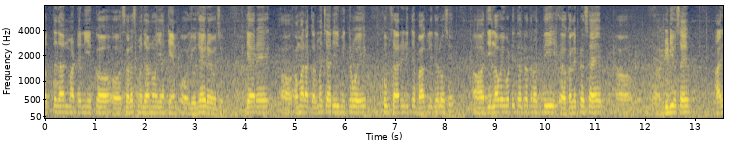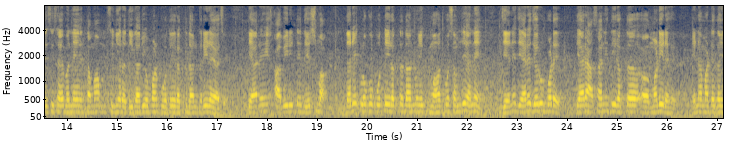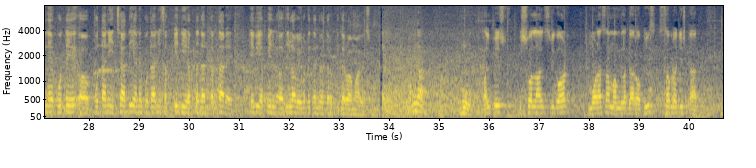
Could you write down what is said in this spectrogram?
રક્તદાન માટેની એક સરસ મજાનો અહીંયા કેમ્પ યોજાઈ રહ્યો છે. ત્યારે અમારા કર્મચારી મિત્રોએ ખૂબ સારી રીતે ભાગ લીધેલો છે. જિલ્લા વહીવટીતંત્ર તરફથી કલેક્ટર સાહેબ ડીડીઓ સાહેબ, આરએસી સાહેબ અને તમામ સિનિયર અધિકારીઓ પણ પોતે રક્તદાન કરી રહ્યા છે. ત્યારે આવી રીતે દેશમાં દરેક લોકો પોતે રક્તદાનનું એક મહત્ત્વ સમજે અને જેને જ્યારે જરૂર પડે ત્યારે આસાનીથી રક્ત મળી રહે. એના માટે થઈને પોતે પોતાની ઈચ્છાથી અને પોતાની શક્તિથી રક્તદાન કરતા રહે એવી અપીલ જિલ્લા વહીવટીતંત્ર તરફથી કરવામાં આવે છે. હું અલ્પેશ ઈશ્વરલાલ શ્રીગોડ મોડાસા મામલતદાર ઓફિસ સબ રજિસ્ટ્રાર.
